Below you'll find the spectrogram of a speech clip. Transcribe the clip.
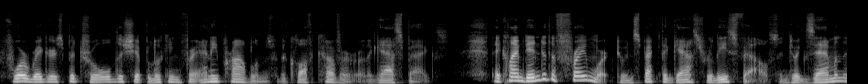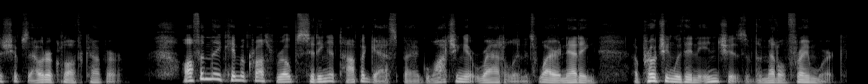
four riggers patrolled the ship looking for any problems with the cloth cover or the gas bags. They climbed into the framework to inspect the gas release valves and to examine the ship's outer cloth cover. Often they came across ropes sitting atop a gas bag, watching it rattle in its wire netting, approaching within inches of the metal framework.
